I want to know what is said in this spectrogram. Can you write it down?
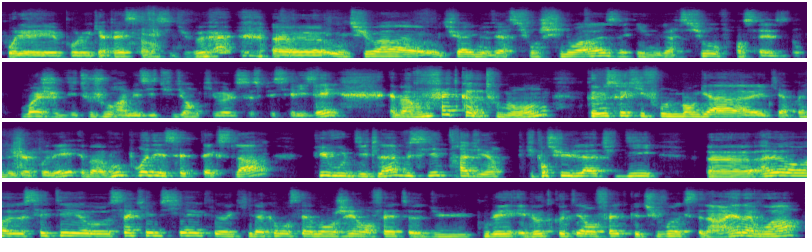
pour les pour le CAPES, hein, si tu veux, euh, où tu as où tu as une version chinoise et une version française. Donc moi je dis toujours à mes étudiants qui veulent se spécialiser, eh ben vous faites comme tout le monde, comme ceux qui font le manga et qui apprennent le japonais, eh ben vous prenez cette texte là, puis vous le dites là, vous essayez de traduire. Puis quand tu là tu dis alors, c'était au 5e siècle qu'il a commencé à manger en fait du poulet, et de l'autre côté, en fait, que tu vois que ça n'a rien à voir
